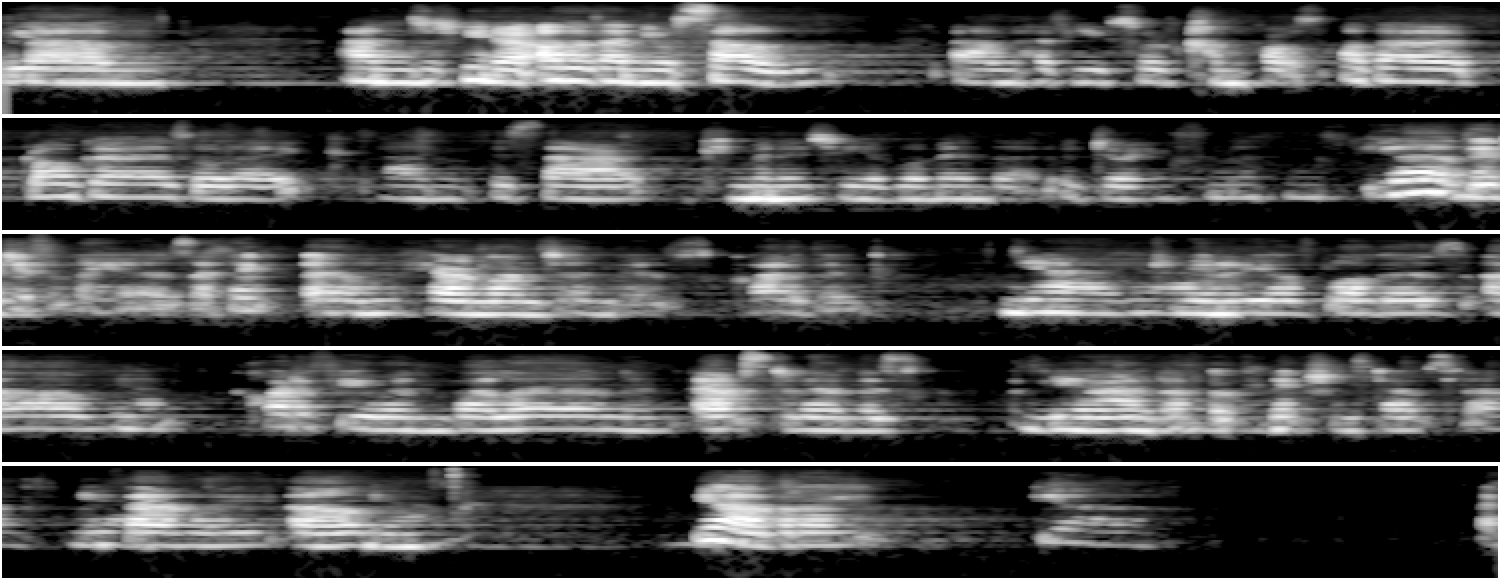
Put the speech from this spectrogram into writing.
Yeah. Um, and you know, other than yourself, um, have you sort of come across other bloggers or like, um, is there a community of women that are doing similar things? Yeah, there definitely is. I think um, here in London is quite a big Yeah, yeah. community of bloggers. Um, Yeah. Quite a few in Berlin and Amsterdam. There's Yeah. I've got connections to Amsterdam my Yeah. family. Um, Yeah. yeah, but I, yeah, I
